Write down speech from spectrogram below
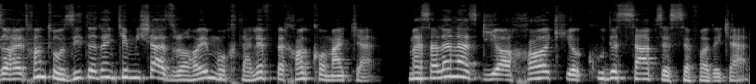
زاهد خان توضیح دادن که میشه از راه های مختلف به خاک کمک کرد. مثلا از گیاه خاک یا کود سبز استفاده کرد.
